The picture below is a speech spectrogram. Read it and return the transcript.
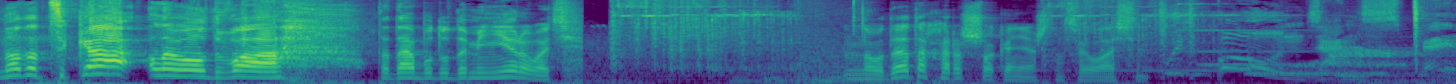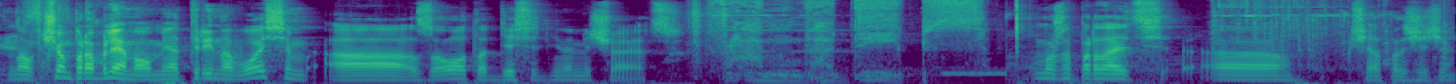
Надо ЦК level 2. Тогда буду доминировать. Ну, вот это хорошо, конечно, согласен. Но в чем проблема? У меня 3 на 8, а золото 10 не намечается. Можно продать... э, сейчас, подождите.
